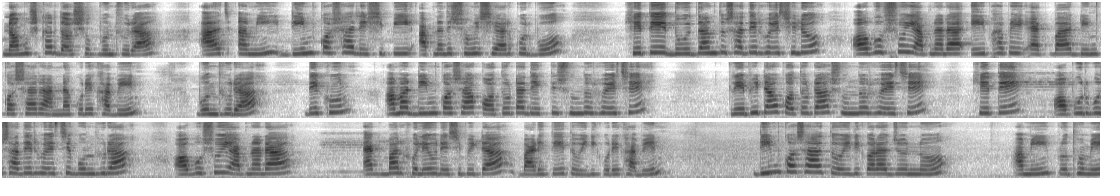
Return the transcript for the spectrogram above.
নমস্কার দর্শক বন্ধুরা, আজ আমি ডিম কষা রেসিপি আপনাদের সঙ্গে শেয়ার করব। খেতে দুর্দান্ত স্বাদের হয়েছিল, অবশ্যই আপনারা এইভাবে একবার ডিম কষা রান্না করে খাবেন। বন্ধুরা, দেখুন, আমার ডিম কষা কতটা দেখতে সুন্দর হয়েছে, গ্রেভিটাও কতটা সুন্দর হয়েছে, খেতে অপূর্ব স্বাদের হয়েছে বন্ধুরা। অবশ্যই আপনারা একবার হলেও রেসিপিটা বাড়িতে তৈরি করে খাবেন। ডিম কষা তৈরি করার জন্য আমি প্রথমে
